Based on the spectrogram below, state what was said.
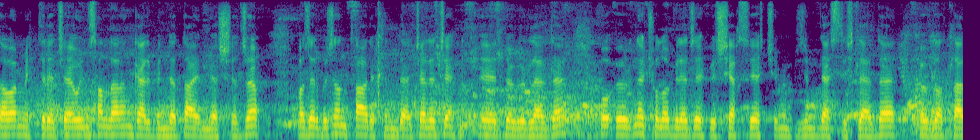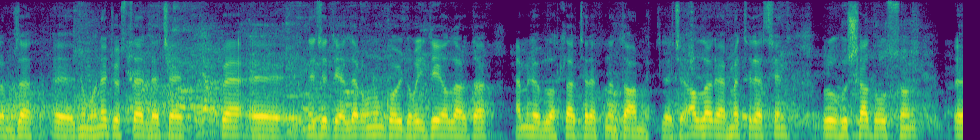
davam etdirəcək, o insanların qəlbində daim yaşayacaq. Azərbaycan tarixində, gələcək e, dövrlərdə o örnək ola biləcək bir şəxsiyyət kimi bizim dərsliklərdə övladlarımıza e, nümunə göstəriləcək və e, necə deyirlər, onun qoyduğu ideyalarda həmin övladlar tərəfindən davam etdiriləcək. Allah rəhmət eləsin, ruhu şad olsun, e,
